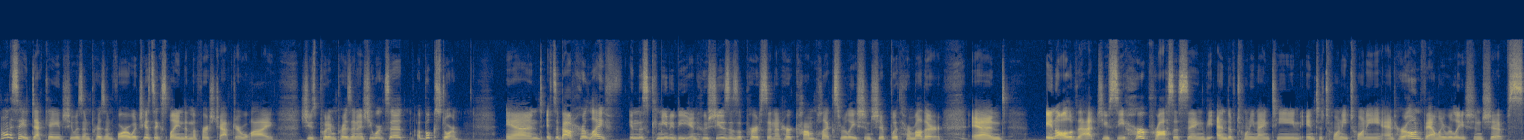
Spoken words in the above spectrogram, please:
I want to say a decade she was in prison for, which gets explained in the first chapter why she was put in prison, and she works at a bookstore and it's about her life in this community and who she is as a person and her complex relationship with her mother. And in all of that, you see her processing the end of 2019 into 2020 and her own family relationships.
